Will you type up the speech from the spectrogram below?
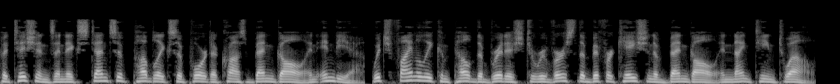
petitions and extensive public support across Bengal and India, which finally compelled the British to reverse the bifurcation of Bengal in 1912.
